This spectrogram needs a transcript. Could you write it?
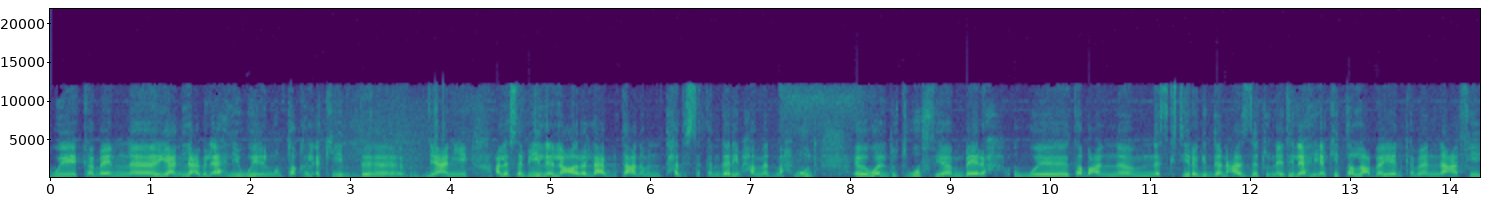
وكمان آه، يعني اللاعب الأهلي والمنتقل أكيد آه، يعني على سبيل الإعارة. اللاعب بتاعنا من الاتحاد السكندري محمد محمود آه، والده توفي امبارح وطبعا ناس كتيرة جدا عزت والنادي الأهلي أكيد طلع بيان كمان نعى فيه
